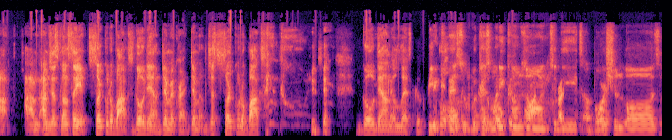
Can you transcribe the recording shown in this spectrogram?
I, I'm, I'm just gonna say it. Circle the box. Go down. Democrat. Democrat. Just circle the box and go, go down the list because people because because when it comes on to these abortion laws,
